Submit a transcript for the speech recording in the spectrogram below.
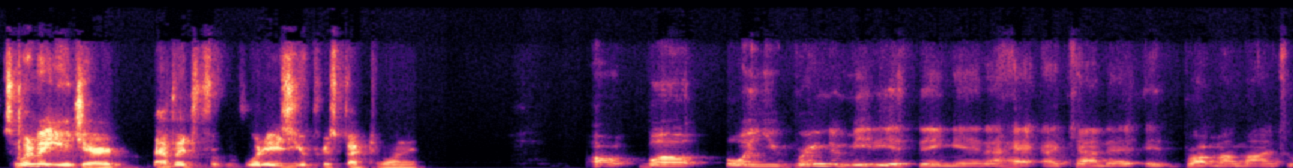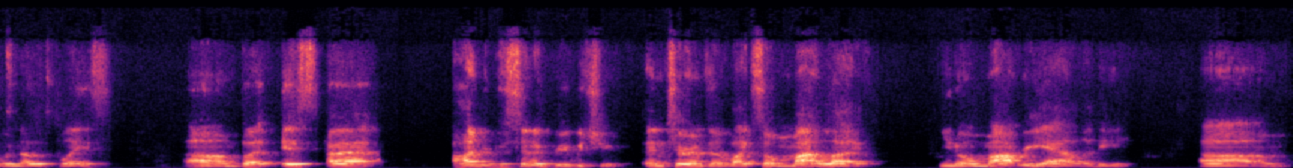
So, what about you, Jared? What is your perspective on it? Oh well, when you bring the media thing in, I had I kind of it brought my mind to another place. Um, but it's uh, 100% agree with you in terms of like so my life, you know, my reality, um,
